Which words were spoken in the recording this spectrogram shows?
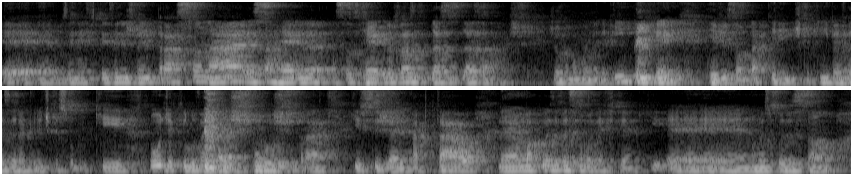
é, é, é os NFTs eles vêm para sanar essa regra, essas regras das, das, das, artes, de alguma maneira, que implica em revisão da crítica, quem vai fazer a crítica sobre o quê, onde aquilo vai estar exposto para que se gere capital. Né? Uma coisa vai ser um NFT aqui, é, é, é numa exposição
